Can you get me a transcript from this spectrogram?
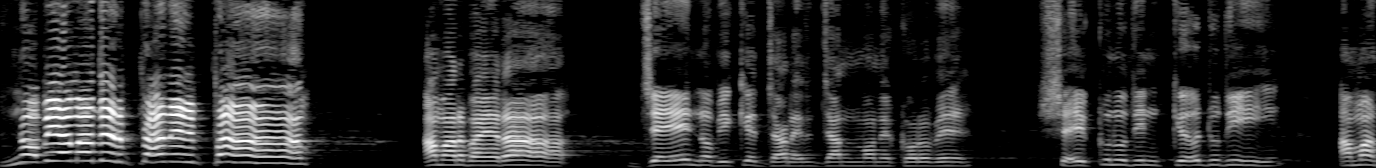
নবী আমাদের প্রাণের প্রাণ। আমার ভাইয়েরা যে নবীকে জানের জান মনে করবে সেই কোনোদিন কেউ যদি আমার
